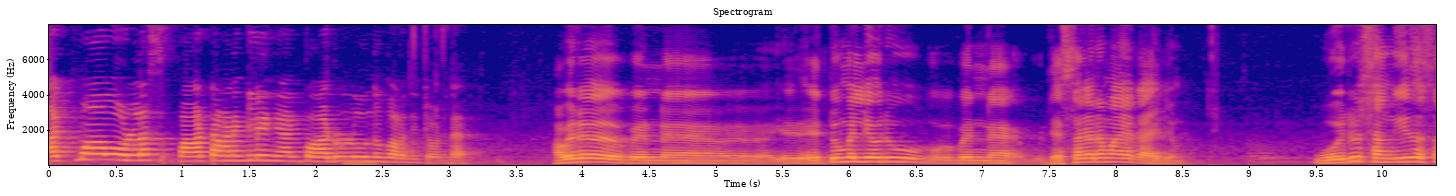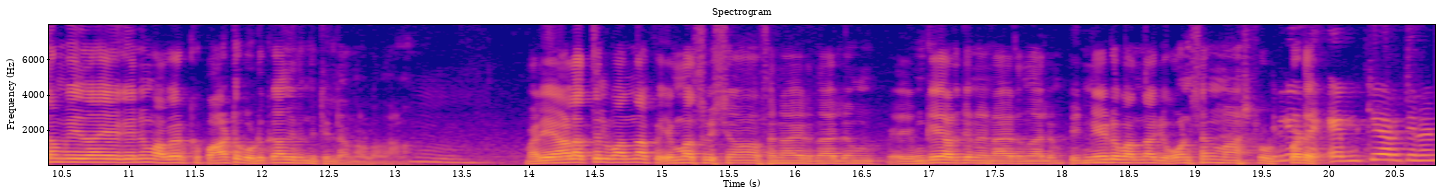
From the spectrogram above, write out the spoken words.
ആത്മാവുള്ള പാട്ടാണെങ്കിലേ ഞാൻ പാടുള്ളൂ എന്ന് പറഞ്ഞിട്ടുണ്ട്. അവർ പിന്നെ ഏറ്റവും വലിയൊരു പിന്നെ രസകരമായ കാര്യം ഒരു സംഗീത സംവിധായകനും അവർക്ക് പാട്ട് കൊടുക്കാതിരുന്നിട്ടില്ല എന്നുള്ളതാണ്. മലയാളത്തിൽ വന്ന എം എസ് വിശ്വനാഥനായിരുന്നാലും എം കെ അർജുനനായിരുന്നാലും പിന്നീട് വന്ന ജോൺസൺ മാസ്റ്റർ ഉൾപ്പെടെ എം കെ അർജുനൻ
